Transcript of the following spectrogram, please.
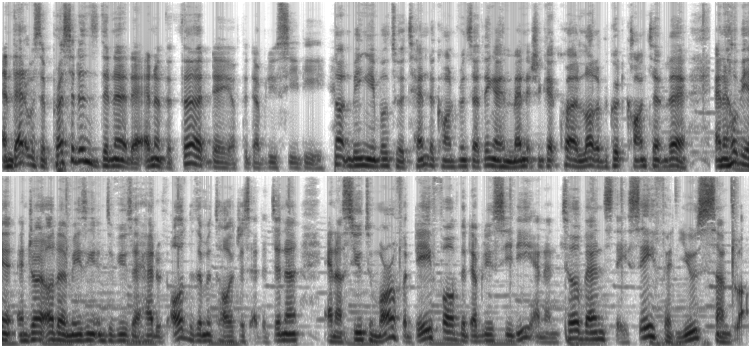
And that was the President's Dinner at the end of the third day of the WCD. Not being able to attend the conference, I think I managed to get quite a lot of good content there. And I hope you enjoyed all the amazing interviews I had with all the dermatologists at the dinner. And I'll see you tomorrow for day four of the WCD. And until then, stay safe and use sunblock.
